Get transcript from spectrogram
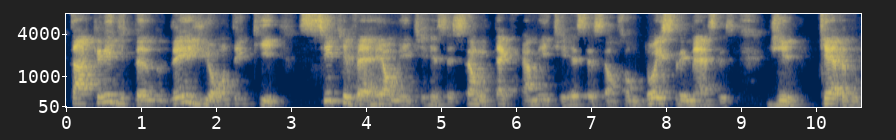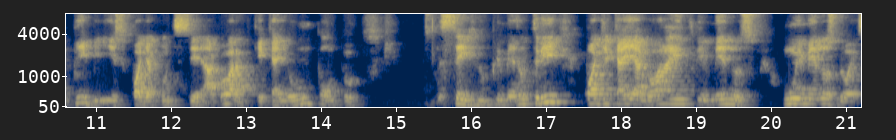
está acreditando desde ontem que se tiver realmente recessão, e tecnicamente recessão são dois trimestres de queda do PIB, e isso pode acontecer agora, porque caiu 1,6 no primeiro TRI, pode cair agora entre menos 1 e menos 2.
